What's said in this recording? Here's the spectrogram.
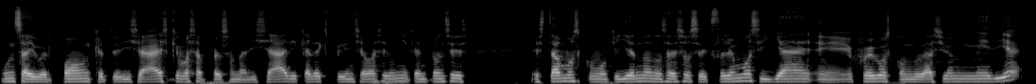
un Cyberpunk que te dice, ah, es que vas a personalizar y cada experiencia va a ser única, entonces estamos como que yéndonos a esos extremos y ya eh, juegos con duración media,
